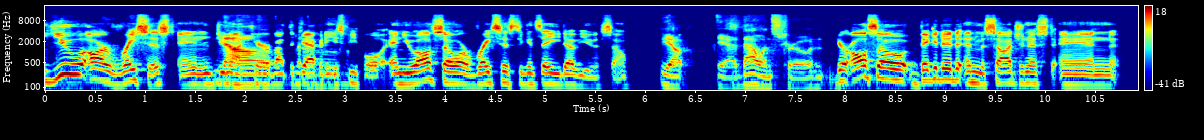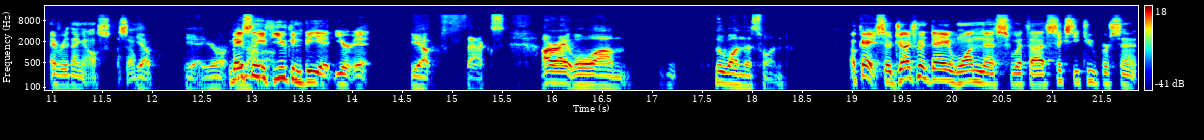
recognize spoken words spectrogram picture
you are racist and do not care about the no. Japanese people, and you also are racist against AEW. So Yep. Yeah, that one's true. You're also bigoted and misogynist and everything else. So yep. Yeah, you're you're basically, if you can be it, you're it. Yep. Facts. All right. Well, um, who won this one? Okay, so Judgment Day won this with uh, 62%.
